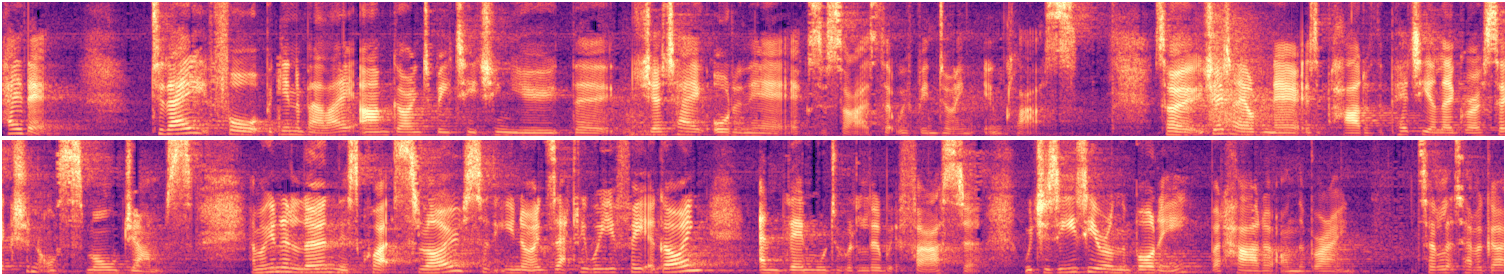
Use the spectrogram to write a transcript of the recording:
Hey there. Today for beginner ballet I'm going to be teaching you the jeté ordinaire exercise that we've been doing in class. So jeté ordinaire is a part of the petit allegro section or small jumps and we're going to learn this quite slow so that you know exactly where your feet are going and then we'll do it a little bit faster which is easier on the body but harder on the brain. So let's have a go.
